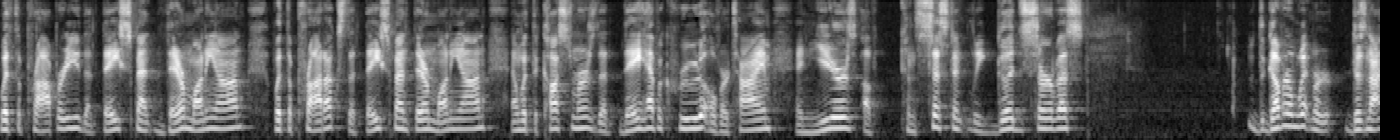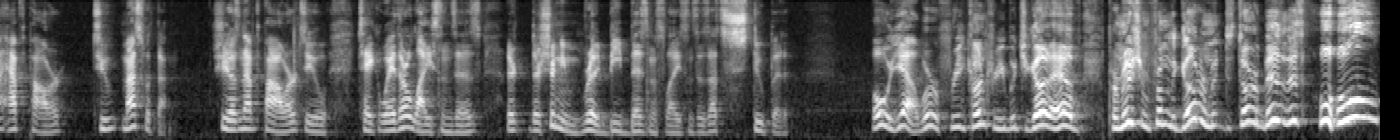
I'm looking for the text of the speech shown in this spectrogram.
with the property that they spent their money on, with the products that they spent their money on, and with the customers that they have accrued over time and years of consistently good service. The governor Whitmer does not have the power to mess with them. She doesn't have the power to take away their licenses. There, there shouldn't even really be business licenses. That's stupid. Oh yeah, we're a free country, but you gotta have permission from the government to start a business.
